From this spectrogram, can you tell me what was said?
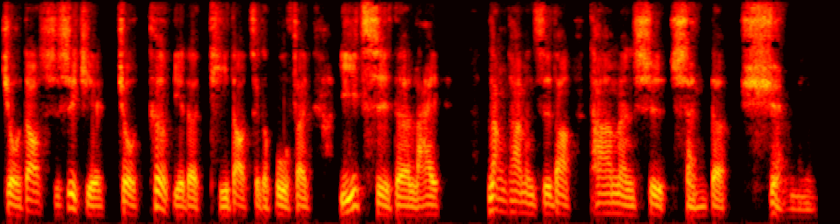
九到十四节就特别的提到这个部分，以此的来让他们知道他们是神的选民。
